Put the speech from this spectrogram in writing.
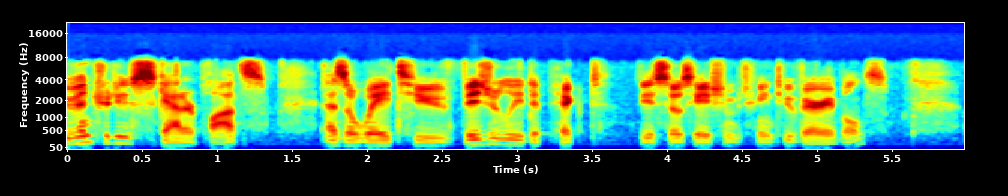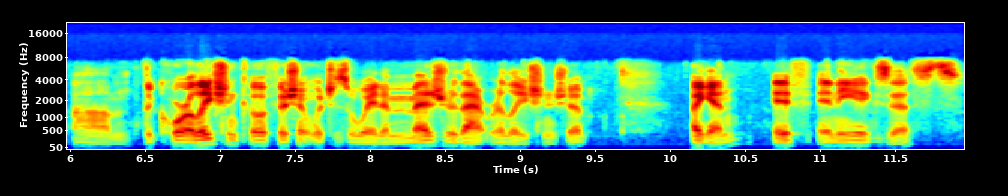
We've introduced scatter plots as a way to visually depict the association between two variables, um, the correlation coefficient, which is a way to measure that relationship, again, if any exists.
